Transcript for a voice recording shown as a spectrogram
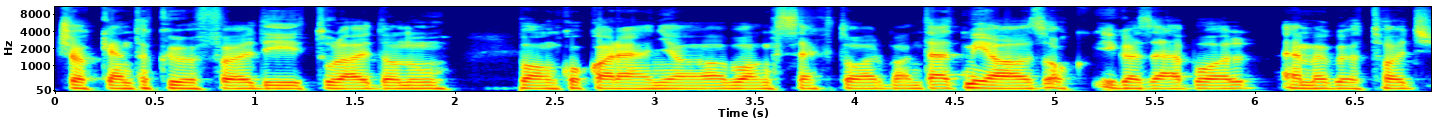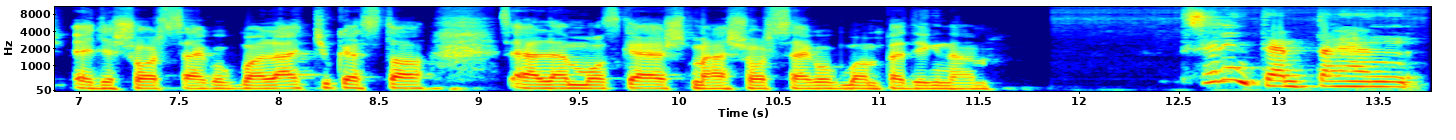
csökkent a külföldi tulajdonú bankok aránya a bankszektorban. Tehát mi az ok igazából emögött, hogy egyes országokban látjuk ezt az ellenmozgást, más országokban pedig nem? Szerintem talán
